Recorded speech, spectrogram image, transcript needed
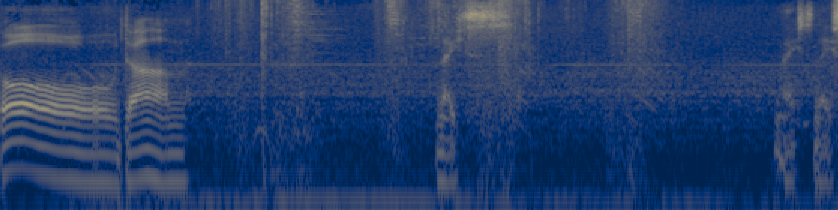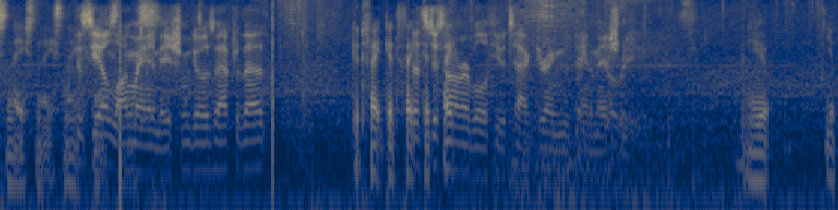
Oh, damn. Nice. Nice, nice, nice, nice, nice. You see how nice, my animation goes after that? Good fight, good fight, That's good fight. dishonorable if you attack during the animation. Yep. Yep,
